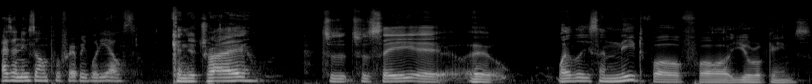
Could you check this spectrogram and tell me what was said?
as an example for everybody else. Can you try to to say uh, uh, whether there's a need for for Euro games?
